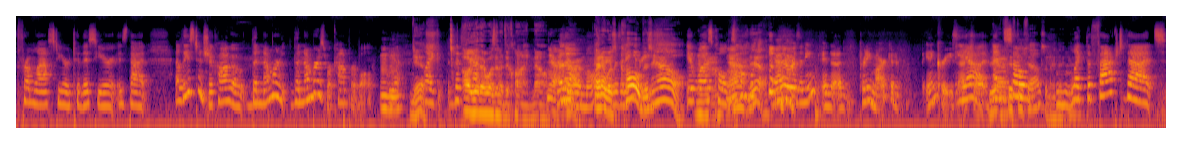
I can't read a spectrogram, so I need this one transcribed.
from last year to this year, is that at least in Chicago, the number the numbers were comparable. Mm-hmm. Yeah. yes Like the Oh yeah, there wasn't a decline. No. Yeah. No, No. were more. and it was, an cold as hell it was mm-hmm. cold. as Yeah. hell. yeah Yeah, there was an in, in a pretty marked increase Yeah. actually. yeah and so- 50000 i think mm-hmm. yeah. like the fact that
